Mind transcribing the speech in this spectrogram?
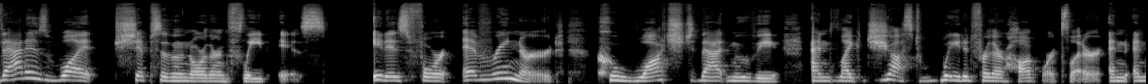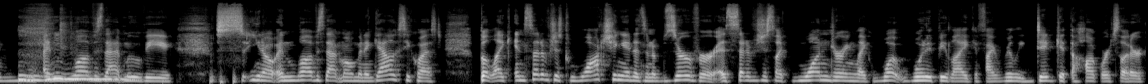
that is what ships of the northern fleet is it is for every nerd who watched that movie and like just waited for their hogwarts letter and and and loves that movie you know and loves that moment in galaxy quest. But like instead of just watching it as an observer instead of just like wondering like what would it be like if i really did get the hogwarts letter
